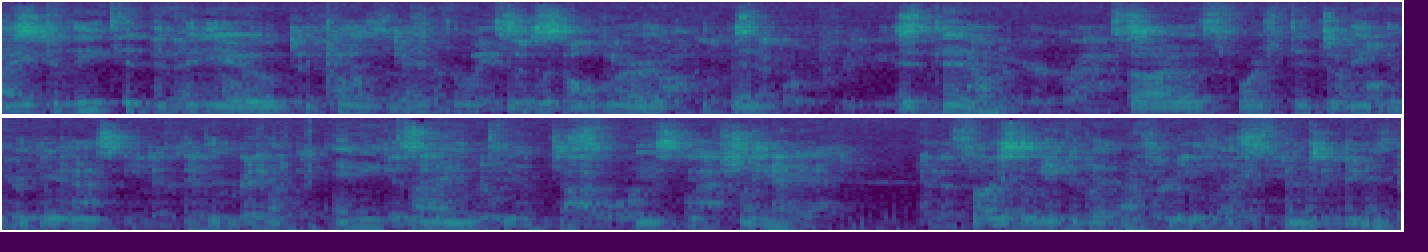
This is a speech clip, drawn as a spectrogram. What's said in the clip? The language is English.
I deleted the video because I thought it wouldn't work, but then it didn't, so I was forced to delete the video. I didn't have any time to dispute the claim, so I deleted it after less than a minute.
